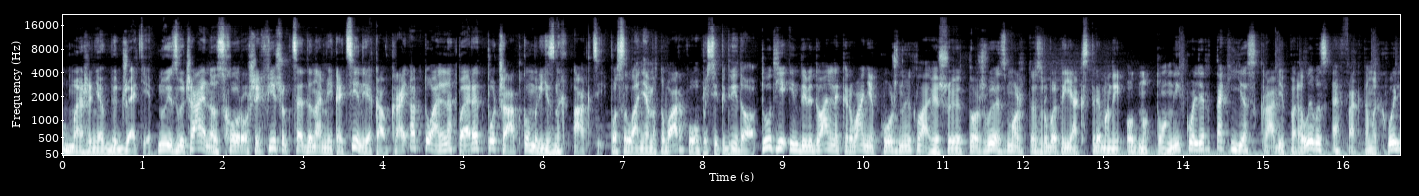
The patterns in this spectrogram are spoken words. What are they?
обмеження в бюджеті. Ну і звичайно, з хороших фішок це динаміка цін, яка вкрай актуальна перед початком різних акцій. Посилання на товар в описі під відео. Тут є індивідуальне керування кожною клавішою, тож ви зможете зробити як стриманий однотонний колір, так і яскраві переливи з ефектами хвиль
